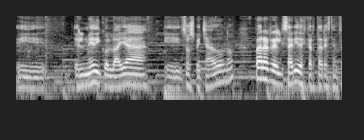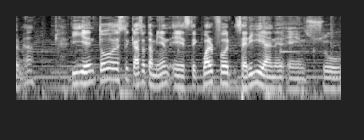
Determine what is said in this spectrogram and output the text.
eh, el médico lo haya eh, sospechado no para realizar y descartar esta enfermedad. Y en todo este caso también, este, ¿cuál sería en, su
